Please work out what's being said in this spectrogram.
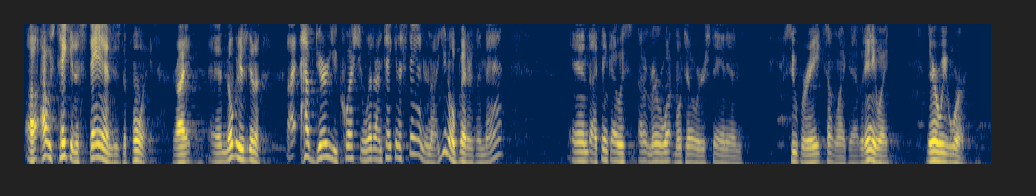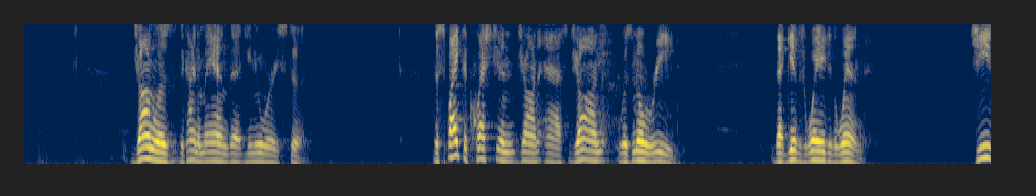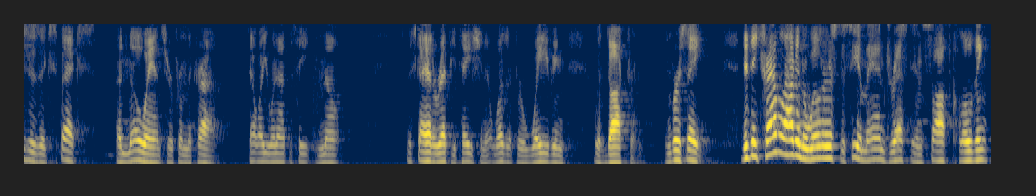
uh, I was taking a stand, is the point, right? And nobody's going to, how dare you question whether I'm taking a stand or not? You know better than that. And I think I was, I don't remember what motel we were staying in, Super 8, something like that. But anyway, there we were. John was the kind of man that you knew where he stood. Despite the question John asked, John was no reed that gives way to the wind. Jesus expects a no answer from the crowd. Is that why you went out to see? No. This guy had a reputation. It wasn't for waving with doctrine. In verse 8, did they travel out in the wilderness to see a man dressed in soft clothing?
